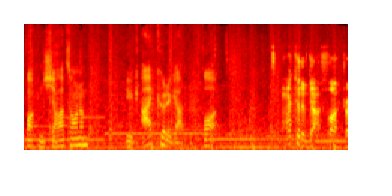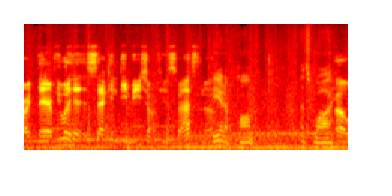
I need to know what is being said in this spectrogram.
fucking shots on him. Dude, I could have got fucked. I could have got fucked right there if he would have hit his second DB shot if he was fast enough. He had a pump. That's why. Oh,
